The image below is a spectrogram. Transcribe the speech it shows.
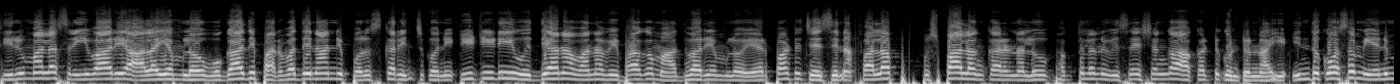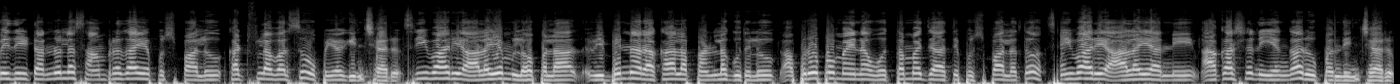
తిరుమల శ్రీవారి ఆలయంలో ఉగాది పర్వదినాన్ని పురస్కరించుకొని టిటిడి ఉద్యానవన విభాగం ఆధ్వర్యంలో ఏర్పాటు చేసిన ఫల పుష్పాలంకరణలు భక్తులను విశేషంగా ఆకట్టుకుంటున్నాయి. ఇందుకోసం ఎనిమిది టన్నుల సాంప్రదాయ పుష్పాలు కట్ ఫ్లవర్స్ ఉపయోగించారు. శ్రీవారి ఆలయం లోపల విభిన్న రకాల పండ్ల గుతులు అపురూపమైన ఉత్తమ జాతి పుష్పాలతో శ్రీవారి ఆలయాన్ని ఆకర్షణీయంగా రూపొందించారు.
